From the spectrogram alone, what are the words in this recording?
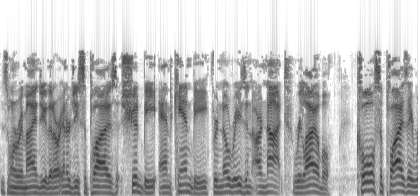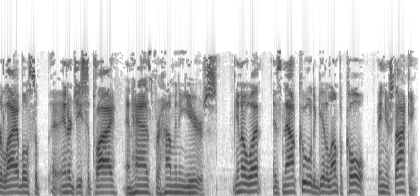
Just want to remind you that our energy supplies should be and can be, for no reason, are not reliable. Coal supplies a reliable uh, energy supply and has for how many years? You know what? It's now cool to get a lump of coal in your stocking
